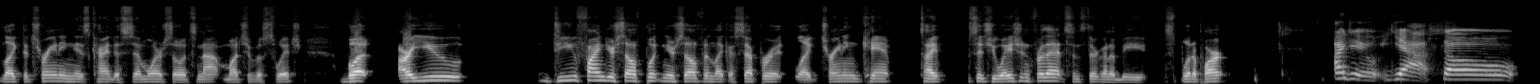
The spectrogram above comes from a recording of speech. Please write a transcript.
like the training is kind of similar, so it's not much of a switch. But are you? Do you find yourself putting yourself in like a separate like training camp type situation for that since they're going to be split apart? I do, yeah. So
